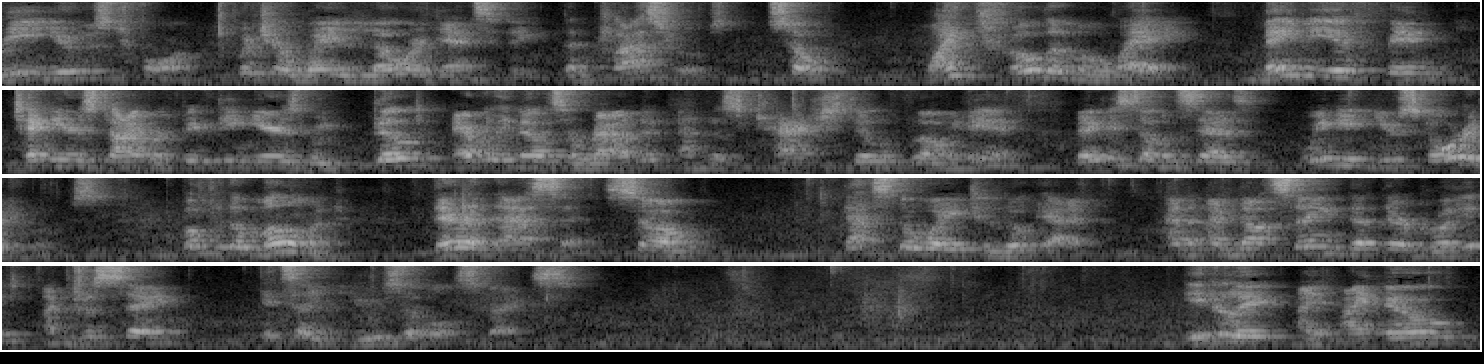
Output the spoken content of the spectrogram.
reused for, which are way lower density than classrooms. So why throw them away? Maybe if in 10 years' time or 15 years we built everything else around it and there's cash still flowing in, maybe someone says, we need new storage rooms. But for the moment, they're an asset. So that's the way to look at it. And I'm not saying that they're brilliant, I'm just saying it's a usable space. Equally, I, I know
